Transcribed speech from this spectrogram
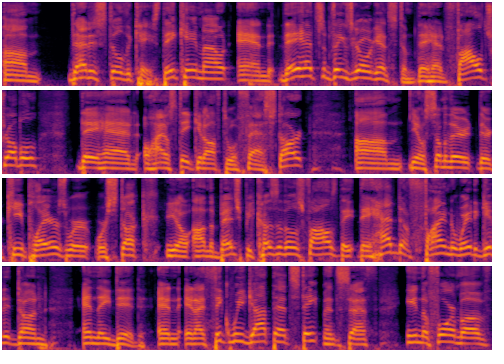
Um, that is still the case. They came out and they had some things go against them. They had foul trouble. They had Ohio State get off to a fast start. Um, you know, some of their, their key players were, were stuck, you know, on the bench because of those fouls. They they had to find a way to get it done, and they did. And and I think we got that statement, Seth, in the form of,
